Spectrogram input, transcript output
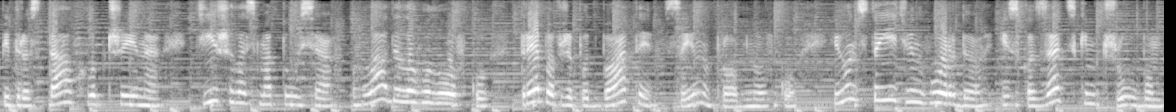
Підростав хлопчина, тішилась матуся, гладила головку, треба вже подбати сину про обновку. І он стоїть він гордо із козацьким чубом,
